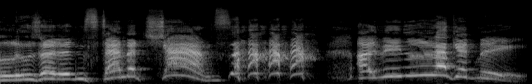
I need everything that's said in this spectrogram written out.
Loser didn't stand a chance! I mean, look at me!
